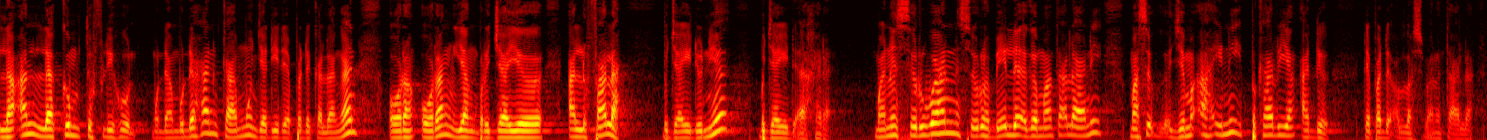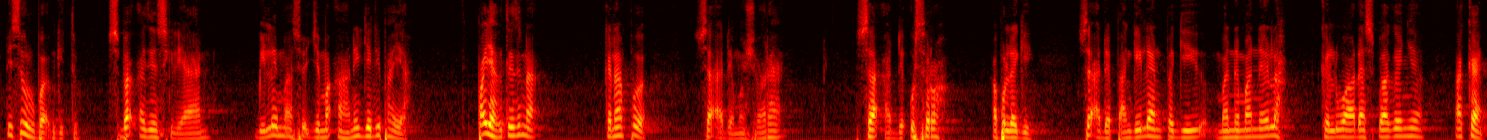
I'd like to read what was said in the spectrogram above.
la'allakum tuflihun. Mudah-mudahan kamu jadi daripada kalangan orang-orang yang berjaya al-falah. Berjaya dunia berjaya di akhirat. Mana seruan suruh bela agama Taala ni masuk jemaah ini perkara yang ada daripada Allah SWT disuruh buat begitu. Sebab kajian sekalian bila masuk jemaah ni jadi payah payah kita nak kenapa? Saat ada mesyuarat. Saat ada usrah. Apa lagi? Saat ada panggilan pergi mana-manalah keluar dan sebagainya. Akan.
